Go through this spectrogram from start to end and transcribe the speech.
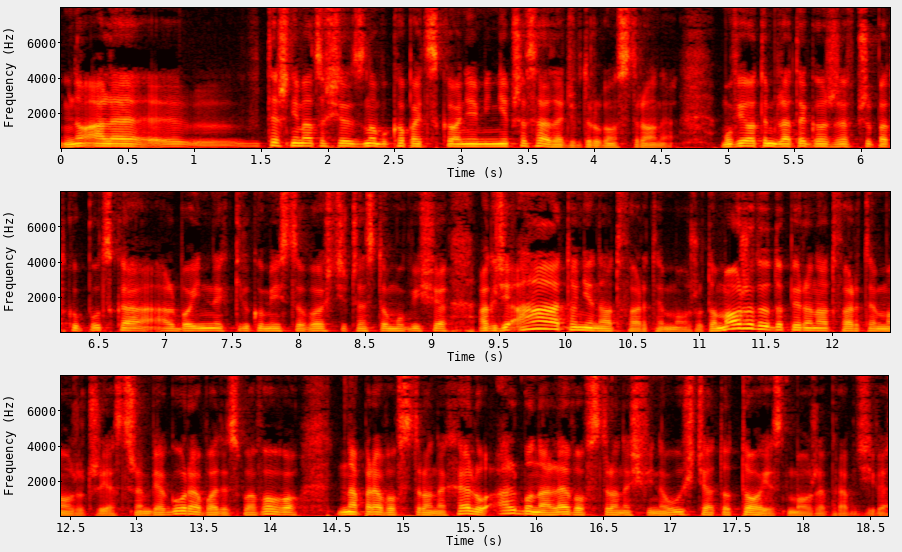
No ale y, też nie ma co się znowu kopać z koniem i nie przesadzać w drugą stronę. Mówię o tym dlatego, że w przypadku Pucka albo innych kilku miejscowości często mówi się, a gdzie, a to nie na otwartym morzu, to może to dopiero na otwartym morzu, czy Jastrzębia Góra, Władysławowo, na prawo w stronę Helu, albo na lewo w stronę Świnoujścia, to to jest morze prawdziwe.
